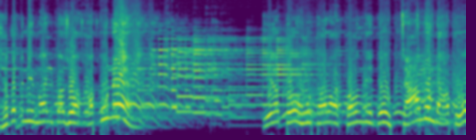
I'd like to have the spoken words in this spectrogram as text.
જગતની માલ પાછો આપું ને એ તો હું તારા કળની દેવ ચામુંડા આપું હો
